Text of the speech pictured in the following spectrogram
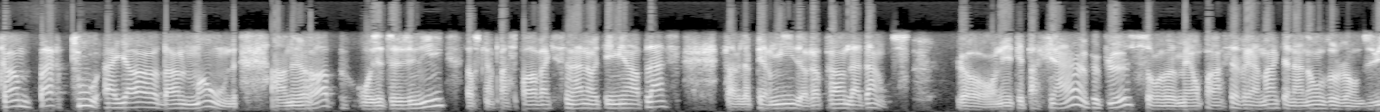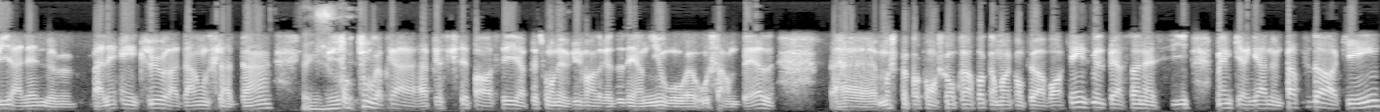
comme partout ailleurs dans le monde. En Europe, aux États-Unis, lorsqu'un passeport vaccinal a été mis en place, ça a permis de reprendre la danse. Là, on a été patient un peu plus, mais on pensait vraiment que l'annonce d'aujourd'hui allait, allait inclure la danse là-dedans. Surtout après, après ce qui s'est passé, après ce qu'on a vu vendredi dernier au, au Centre Bell. Euh, moi, je peux pas, je comprends pas comment on peut avoir 15 000 personnes assis, même qui regardent une partie de hockey.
